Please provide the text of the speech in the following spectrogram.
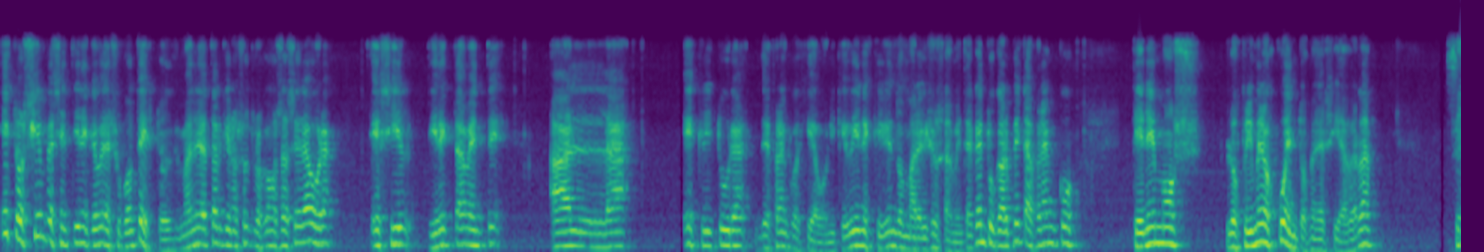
Esto siempre se tiene que ver en su contexto, de manera tal que nosotros lo que vamos a hacer ahora es ir directamente a la escritura de Franco Schiavoni, que viene escribiendo maravillosamente. Acá en tu carpeta, Franco, tenemos los primeros cuentos, me decías, ¿verdad? Sí,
